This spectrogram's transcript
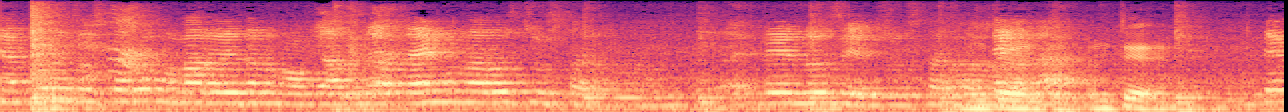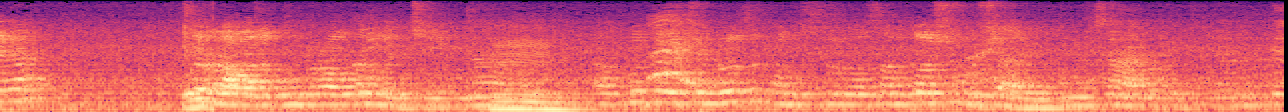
ఎంత రోజు చూస్తారు ఉన్నారు ఏదైనా ఒక ఎంత టైం ఉన్న రోజు చూస్తారు. లేని రోజు ఏం చూస్తారు. అంతే అంతేగా రావాలి ఉమ్. ఆ కూతురు వచ్చిన రోజు కొంచెం సంతోషం. అంతే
